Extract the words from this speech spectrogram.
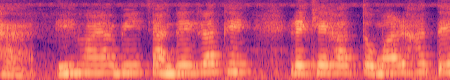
হ্যাঁ এই মায়াবী চাঁদের রাতে রেখে হাত তোমার হাতে।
